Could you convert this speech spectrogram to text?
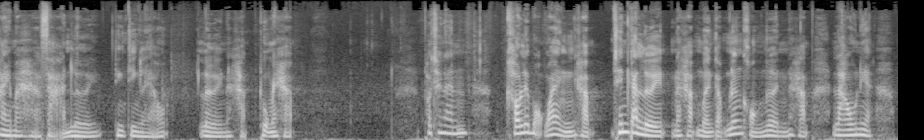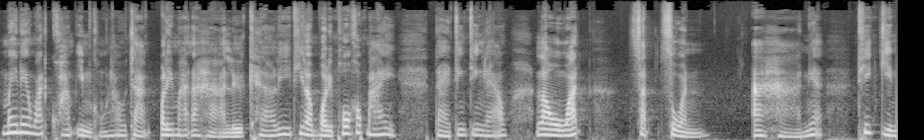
มายมหาศาลเลยจริง ๆ แล้วเลยนะครับ ถูกไหมครับ เพราะฉะนั้น เขาเลยบอกว่าอย่างนี้ครับ เช่นกันเลยนะครับเหมือนกับเรื่องของเงินนะครับ เราเนี่ยไม่ได้วัดความอิ่มของเราจากปริมาณอาหารหรือแคลอรี่ที่เราบริโภคเข้าไป แต่จริง ๆ แล้วเราวัดสัดส่วนอาหารเนี่ยที่กิน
